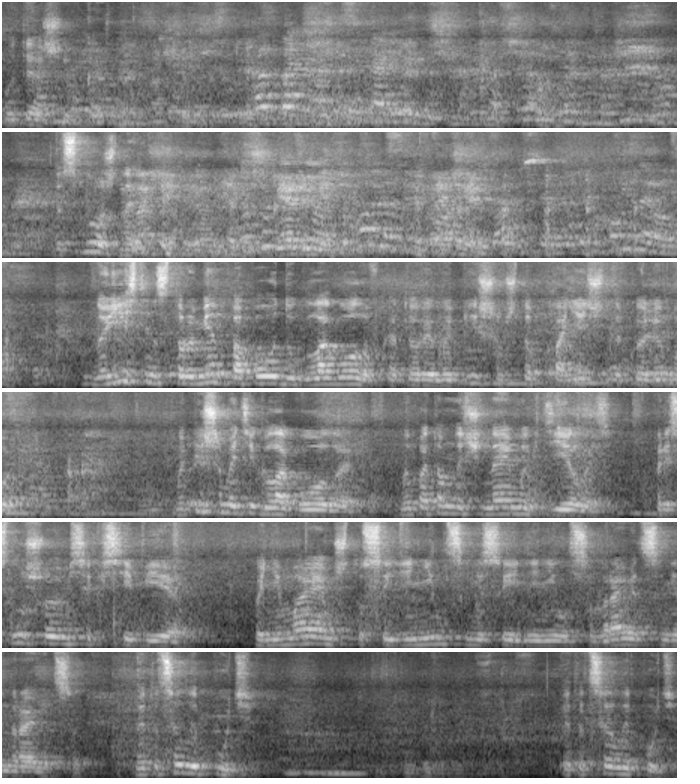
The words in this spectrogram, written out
Вот и ошибка. Да сложно. Но есть инструмент по поводу глаголов, которые мы пишем, чтобы понять, что такое любовь. Мы пишем эти глаголы, мы потом начинаем их делать, прислушиваемся к себе, понимаем, что соединился, не соединился, нравится, не нравится. Но это целый путь. Это целый путь.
